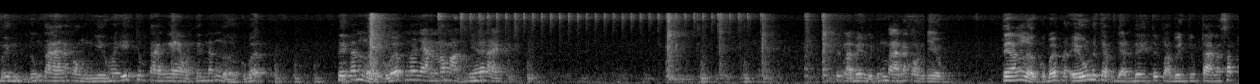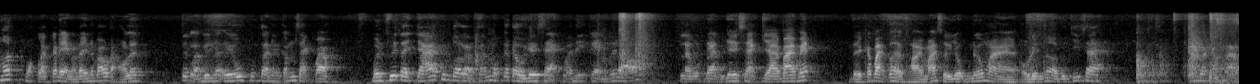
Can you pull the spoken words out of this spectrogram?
pin của chúng ta nó còn nhiều hay ít chúng ta nghe vào tiếng đánh lửa của bếp. Tiếng đánh lửa của bếp nó nhanh nó mạnh như thế này. Tức là pin của chúng ta nó còn nhiều. Tiếng đánh lửa của bếp nó yếu nó chậm dần đi tức là pin chúng ta nó sắp hết hoặc là cái đèn ở đây nó báo đỏ lên. Tức là pin nó yếu chúng ta nên cắm sạc vào bên phía tay trái chúng tôi làm sẵn một cái đầu dây sạc và đi kèm với đó là một đoạn dây sạc dài 3 mét để các bạn có thể thoải mái sử dụng nếu mà ổ điện ở vị trí xa. Chúng ta cắm vào.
